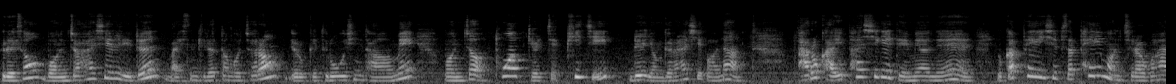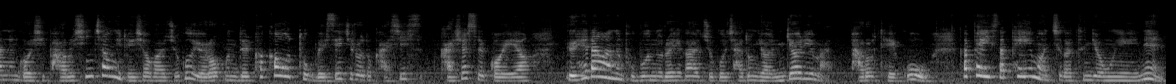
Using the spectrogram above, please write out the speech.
그래서 먼저 하실 일은 말씀드렸던 것처럼 이렇게 들어오신 다음에 먼저 통합 결제 PG를 연결을 하시거나 바로 가입하시게 되면은 요 카페24 페이먼트라고 하는 것이 바로 신청이 되셔가지고 여러분들 카카오톡 메시지로도 가실, 가셨을 거예요. 그 해당하는 부분으로 해가지고 자동 연결이 바로 되고 카페24 페이먼트 같은 경우에는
